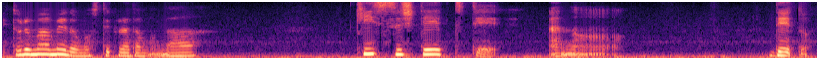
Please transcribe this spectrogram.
リトル・マーメイドもステクラだもんな。キスしてっつってあのデート。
